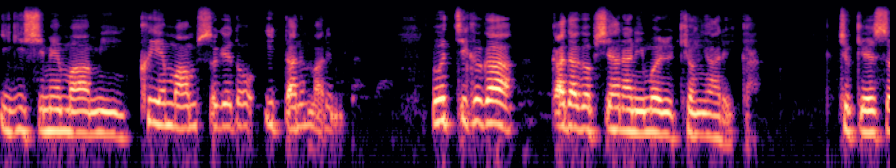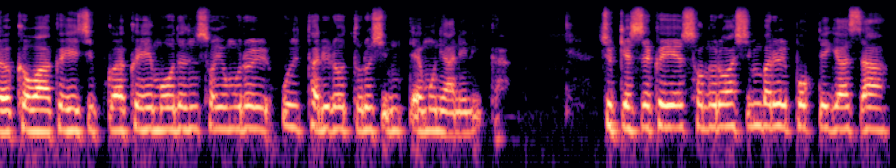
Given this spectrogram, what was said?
이기심의 마음이 그의 마음 속에도 있다는 말입니다. 어찌 그가 까닭없이 하나님을 경외하리까? 주께서 그와 그의 집과 그의 모든 소유물을 울타리로 두르심 때문이 아니니까. 주께서 그의 손으로 신발을 복되게 하사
